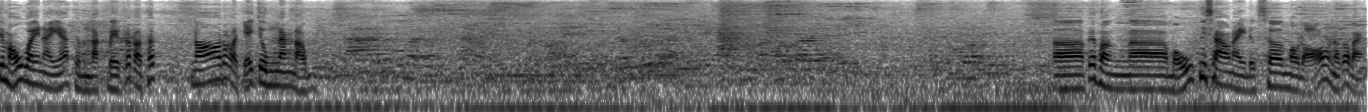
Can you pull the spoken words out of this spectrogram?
Cái mẫu quay này á, thì mình đặc biệt rất là thích. Nó rất là trẻ trung năng động. À, cái phần à, mũ phía sau này được sơn màu đỏ nè các bạn.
